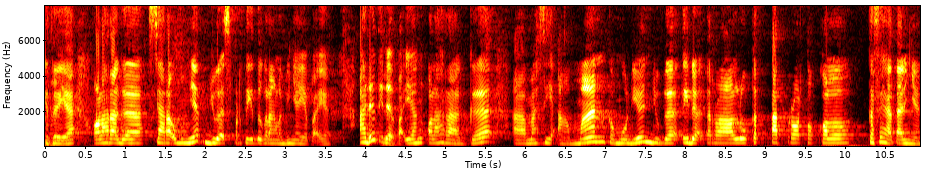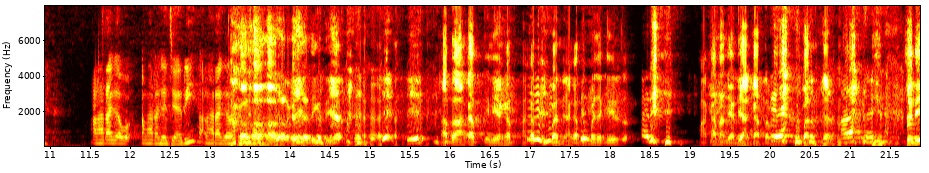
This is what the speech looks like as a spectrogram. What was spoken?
gitu Iya. ya. Olahraga secara umumnya juga seperti itu kurang lebihnya ya pak ya. Ada tidak Iya. pak yang olahraga uh, masih aman kemudian juga tidak terlalu ketat protokol kesehatannya? Olahraga olahraga jari olahraga Olahraga jadi gitu ya. Atau angkat ini angkat angkat beban, angkat bebannya gini makanan yang diangkat tapi beban. Jadi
